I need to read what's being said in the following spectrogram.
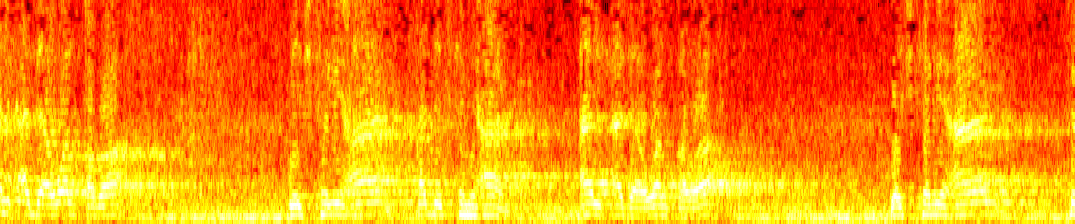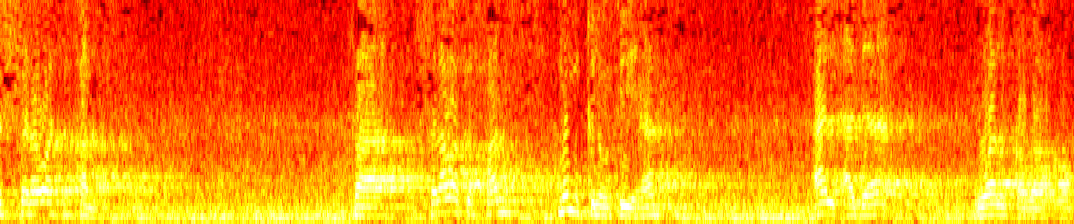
الأداء والقضاء يجتمعان قد يجتمعان. الأداء والقضاء يجتمعان في الصلوات الخمس. فالصلوات الخمس ممكن فيها الأداء والقضاء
